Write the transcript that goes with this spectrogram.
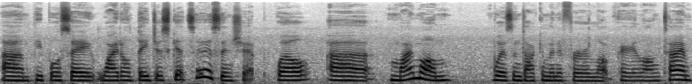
Um, people say, why don't they just get citizenship? Well, uh, my mom was undocumented for a very long time.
